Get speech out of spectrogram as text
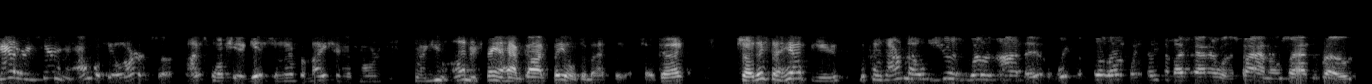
shattering sermon. I want you to learn something. I just want you to get some information this morning so you understand how God feels about this, okay? So this will help you because I know you as well as I do. We can pull up, we see somebody down there with a sign on the side of the road,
